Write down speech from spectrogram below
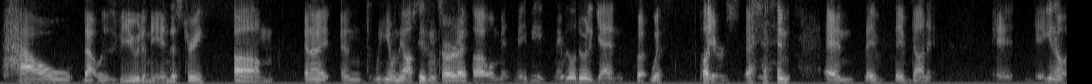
how that was viewed in the industry. Um, and I and you know when the offseason started, I thought, well, maybe maybe they'll do it again, but with players, and and they've they've done it. it you know,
